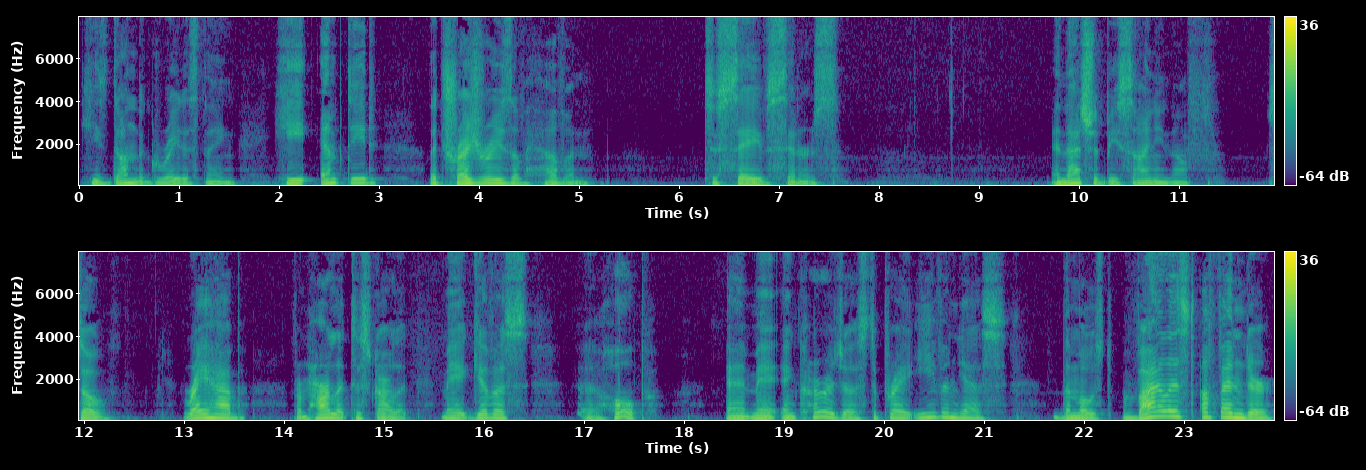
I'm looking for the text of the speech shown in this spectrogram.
He's done the greatest thing. He emptied the treasuries of heaven to save sinners. And that should be sign enough. So, Rahab, from harlot to scarlet, may it give us uh, hope and may it encourage us to pray, even, yes, the most vilest offender,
